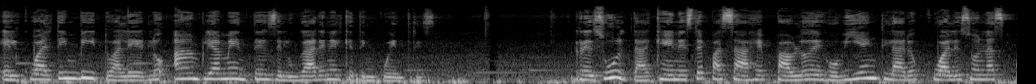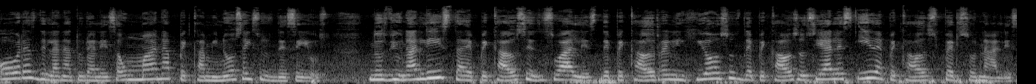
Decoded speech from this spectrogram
el cual te invito a leerlo ampliamente desde el lugar en el que te encuentres. Resulta que en este pasaje Pablo dejó bien claro cuáles son las obras de la naturaleza humana pecaminosa y sus deseos. Nos dio una lista de pecados sensuales, de pecados religiosos, de pecados sociales y de pecados personales.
